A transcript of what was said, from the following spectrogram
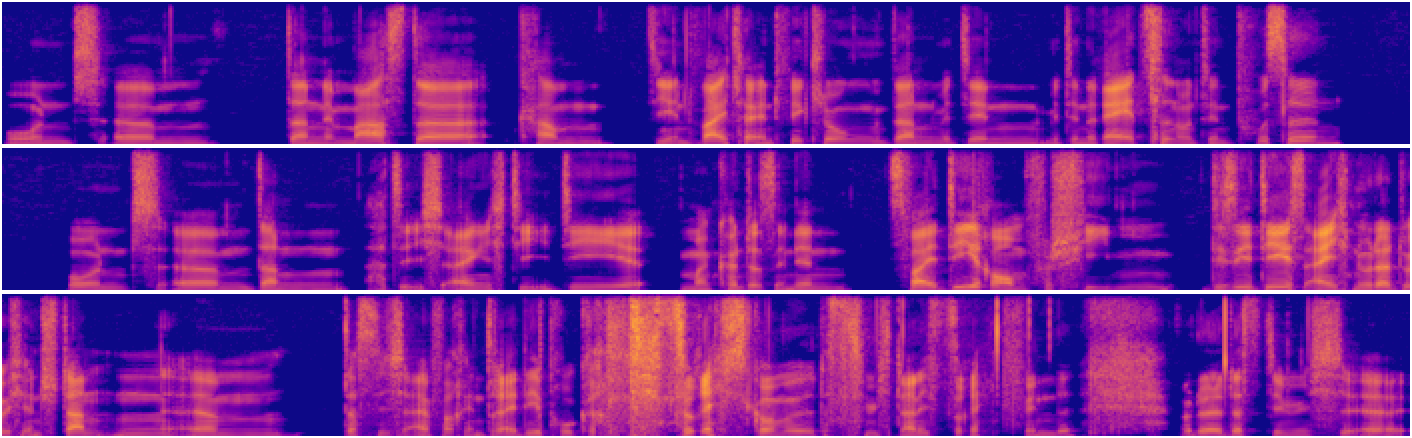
Und ähm, dann im Master kam die Weiterentwicklung dann mit den, mit den Rätseln und den Puzzeln und ähm, dann hatte ich eigentlich die Idee, man könnte es in den 2D-Raum verschieben. Diese Idee ist eigentlich nur dadurch entstanden, ähm, dass ich einfach in 3D-Programmen nicht zurechtkomme, dass ich mich da nicht zurechtfinde oder dass die mich äh,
